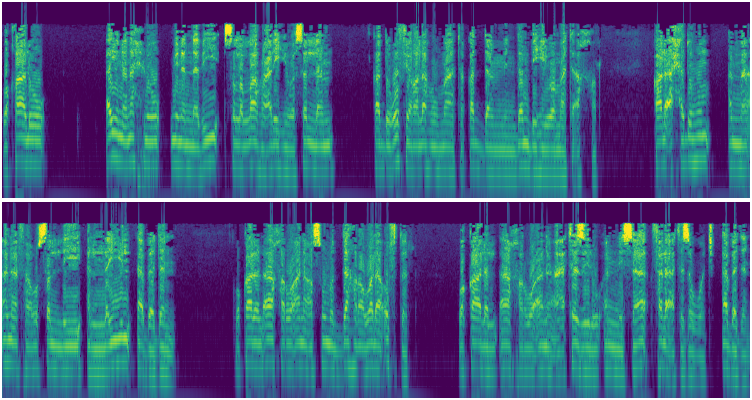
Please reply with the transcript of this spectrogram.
وقالوا أين نحن من النبي صلى الله عليه وسلم؟ قد غفر له ما تقدم من ذنبه وما تأخر. قال أحدهم أما أنا فأصلي الليل أبدا. وقال الآخر وأنا أصوم الدهر ولا أفطر. وقال الآخر وأنا أعتزل النساء فلا أتزوج أبدا.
